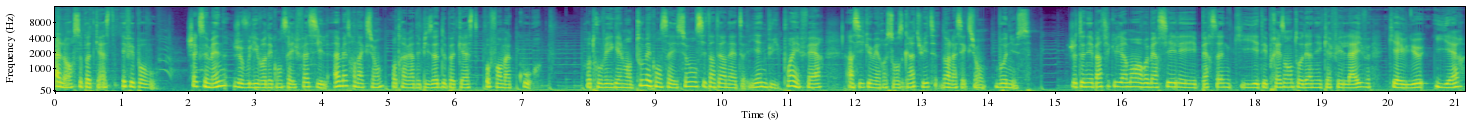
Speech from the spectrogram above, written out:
alors ce podcast est fait pour vous. Chaque semaine, je vous livre des conseils faciles à mettre en action au travers d'épisodes de podcast au format court. Retrouvez également tous mes conseils sur mon site internet yenbui.fr ainsi que mes ressources gratuites dans la section bonus. Je tenais particulièrement à remercier les personnes qui étaient présentes au dernier café live qui a eu lieu hier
